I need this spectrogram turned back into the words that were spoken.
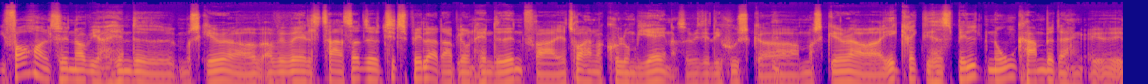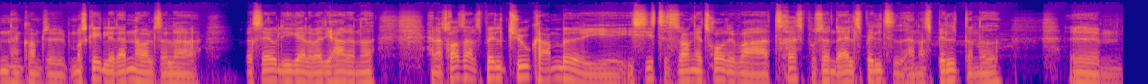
i forhold til, når vi har hentet Mosquera og, og Vivales tager, så er det jo tit spillere, der er blevet hentet ind fra, jeg tror, han var kolumbianer, så vidt jeg lige husker, og Mosquera, og ikke rigtig havde spillet nogen kampe, da han, øh, inden han kom til måske lidt andenholds, eller reserveliga, eller hvad de har dernede. Han har trods alt spillet 20 kampe i, i sidste sæson. Jeg tror, det var 60 procent af al spilletid, han har spillet dernede. Øhm,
